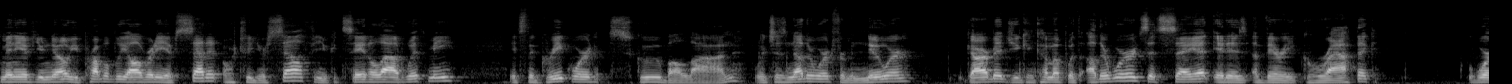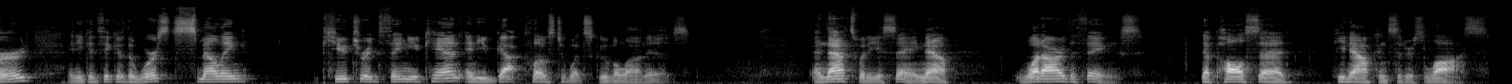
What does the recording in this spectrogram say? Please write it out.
many of you know, you probably already have said it or to yourself, and you could say it aloud with me. It's the Greek word skubalon, which is another word for manure, garbage. You can come up with other words that say it. It is a very graphic word, and you can think of the worst smelling putrid thing you can, and you got close to what skubalon is. And that's what he is saying. Now, what are the things that Paul said he now considers loss?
